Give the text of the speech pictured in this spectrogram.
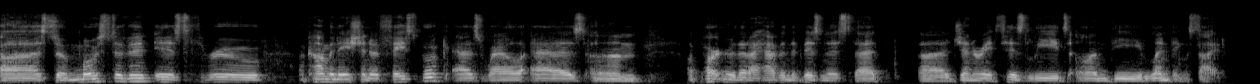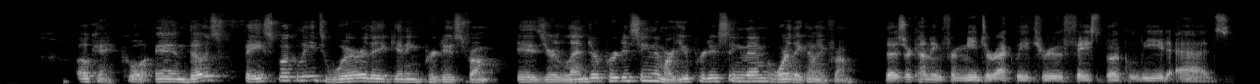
Uh, so most of it is through a combination of Facebook as well as um, a partner that I have in the business that uh, generates his leads on the lending side. Okay, cool. And those Facebook leads, where are they getting produced from? Is your lender producing them? Are you producing them? Where are they coming from? Those are coming from me directly through Facebook lead ads.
